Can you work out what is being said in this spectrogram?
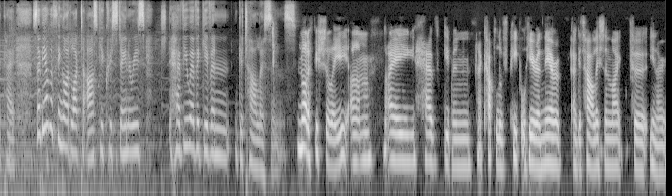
Okay. So the other thing I'd like to ask you, Christina, is have you ever given guitar lessons? Not officially. Um, I have given a couple of people here and there a, a, guitar lesson, like for you know,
